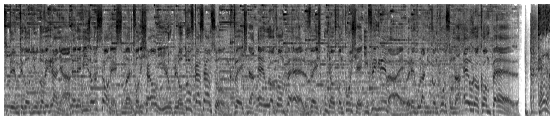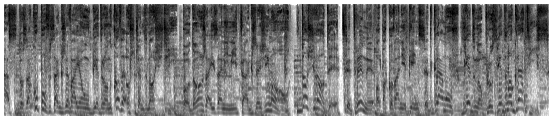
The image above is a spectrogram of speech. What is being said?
W tym tygodniu do wygrania telewizor Sony, smartfon Xiaomi lub lotówka Samsung. Wejdź na euro.com.pl, weź udział w konkursie i wygrywaj. Regulamin konkursu na euro.com.pl Teraz do zakupów zagrzewają biedronkowe oszczędności. Podążaj za nimi także zimą. Do środy. Cytryny opakowanie 500 gramów, jedno plus jedno gratis.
